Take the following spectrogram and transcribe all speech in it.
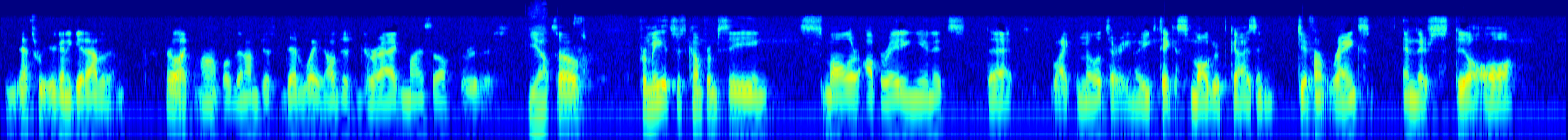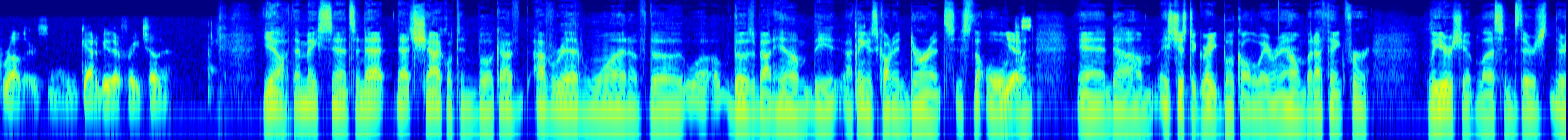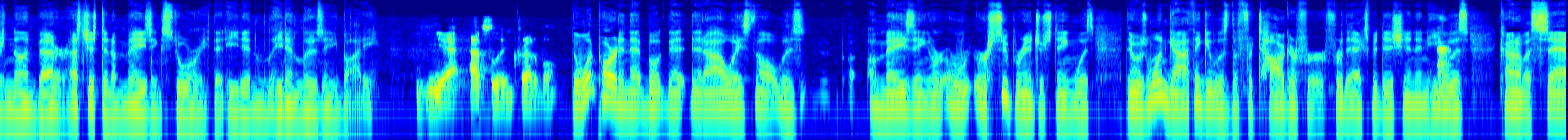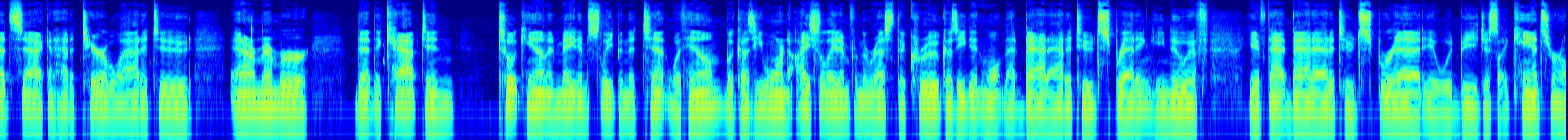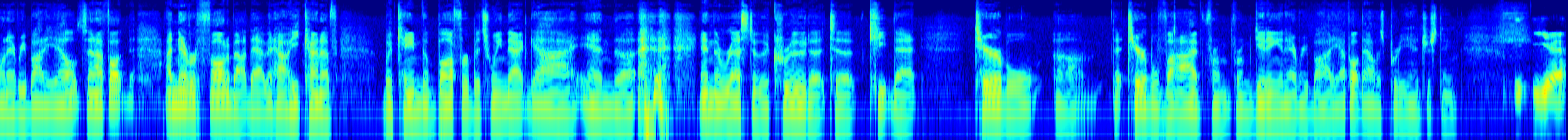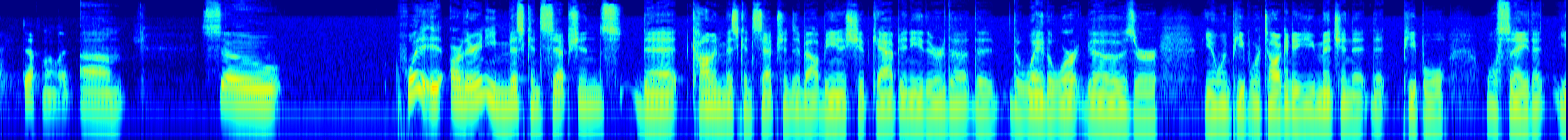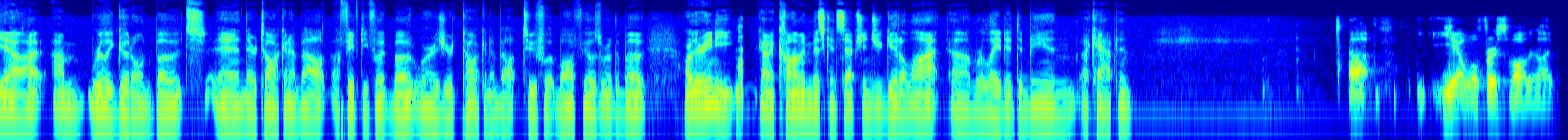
that's what you're going to get out of them they're like, oh, well, then I'm just dead weight. I'll just drag myself through this. Yep. So for me, it's just come from seeing smaller operating units that, like the military, you know, you can take a small group of guys in different ranks and they're still all brothers. You know, you've got to be there for each other. Yeah, that makes sense. And that, that Shackleton book, I've I've read one of the those about him. The I think it's called Endurance. It's the old yes. one, and um, it's just a great book all the way around. But I think for leadership lessons, there's there's none better. That's just an amazing story that he didn't he didn't lose anybody. Yeah, absolutely incredible. The one part in that book that, that I always thought was amazing or, or, or, super interesting was there was one guy, I think it was the photographer for the expedition, and he was kind of a sad sack and had a terrible attitude. And I remember that the captain took him and made him sleep in the tent with him because he wanted to isolate him from the rest of the crew because he didn't want that bad attitude spreading. He knew if if that bad attitude spread, it would be just like cancer on everybody else. And I thought I never thought about that, but how he kind of became the buffer between that guy and the and the rest of the crew to to keep that terrible um, that terrible vibe from from getting in everybody. I thought that was pretty interesting. Yeah, definitely. Um, so what are there any misconceptions that common misconceptions about being a ship captain either the, the, the way the work goes or you know when people are talking to you? You mentioned that, that people will say that yeah I, i'm really good on boats and they're talking about a 50 foot boat whereas you're talking about two football fields worth of boat. Are there any kind of common misconceptions you get a lot um, related to being a captain? Uh, yeah well first of all they're like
